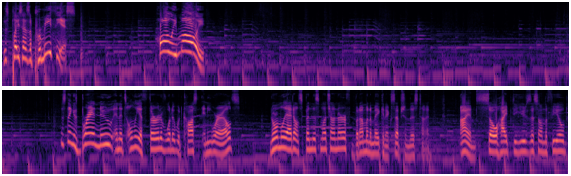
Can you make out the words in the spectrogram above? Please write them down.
This place has a Prometheus! Holy moly! This thing is brand new and it's only a third of what it would cost anywhere else. Normally I don't spend this much on Nerf, but I'm going to make an exception this time. I am so hyped to use this on the field.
